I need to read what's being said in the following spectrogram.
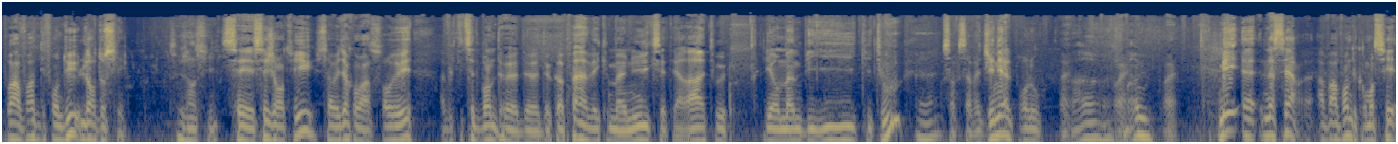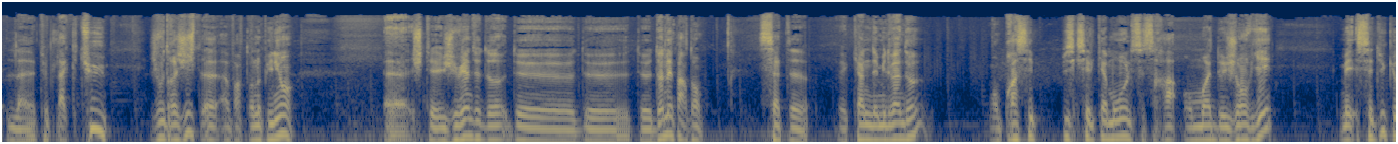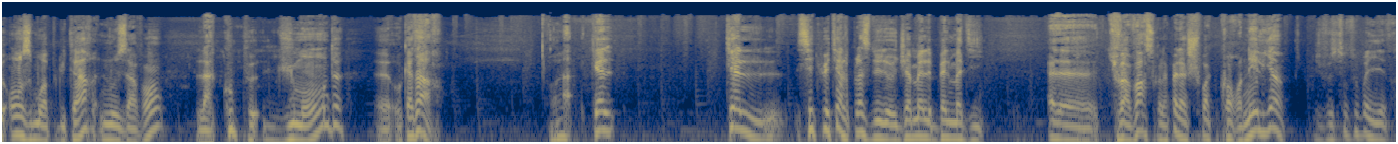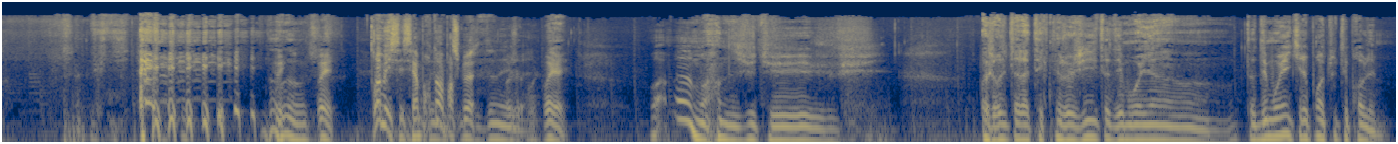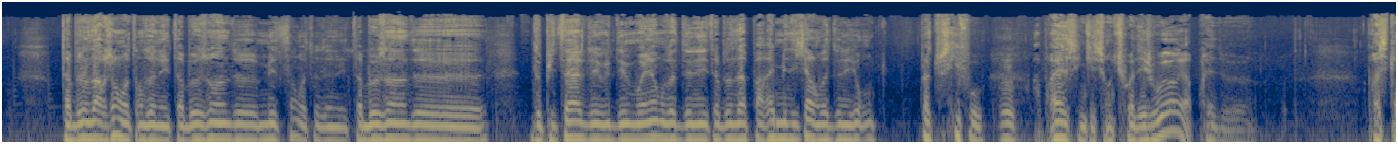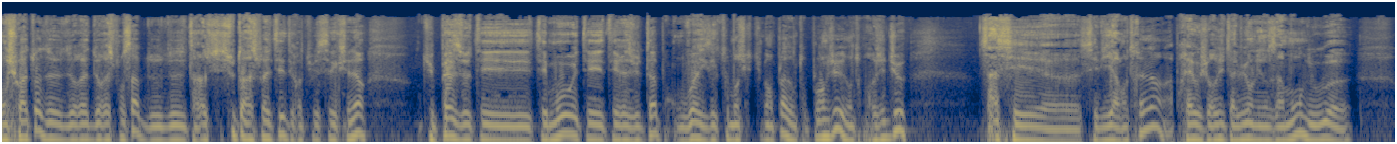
pour avoir défendu leur dossier. C'est gentil. C'est gentil, ça veut dire qu'on va se retrouver avec toute cette bande de, de, de copains, avec Manu, etc., tout, Léon Mambic et tout. Ouais. Ça, ça va être génial pour nous. Ouais. Ah, ouais. Ouais, Bah oui. ouais. Mais euh, Nasser, avant, avant de commencer la- toute l'actu, je voudrais juste euh, avoir ton opinion. Euh, je, viens de, de, de, de- de donner pardon cette euh, Cannes 2022. En principe, puisque c'est le Cameroun, ce sera au mois de janvier. Mais sais-tu que 11 mois plus tard, nous avons la Coupe du Monde euh, au Qatar? Ouais. Ah, quel, quel, si tu étais à la place de Jamel Belmadi, tu vas avoir ce qu'on appelle un choix cornélien. Je veux surtout pas y être. non, non. Oui. Ouais, mais c'est important parce que. Je Oui. Ouais, ah, moi, je, tu... Aujourd'hui, tu as la technologie, tu as des moyens, tu des moyens qui répondent à tous tes problèmes. Tu as besoin d'argent, on va t'en donner. Tu as besoin de médecins, on va te donner. Tu as besoin de d'hôpital, des, des moyens, on va te donner. Tu as besoin d'appareil médical, on va te donner. Tu as tout ce qu'il faut. Mm. Après, c'est une question de choix des joueurs et après de. Après, c'est ton choix à toi de, de, de responsable. De, de, sous ta responsabilité quand tu es sélectionneur. Tu pèses tes, tes mots et tes, tes résultats pour qu'on voit exactement ce que tu mets en place dans ton plan de jeu, dans ton projet de jeu. Ça, c'est euh, lié à l'entraîneur. Après, aujourd'hui, tu as vu, on est dans un monde où, euh,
